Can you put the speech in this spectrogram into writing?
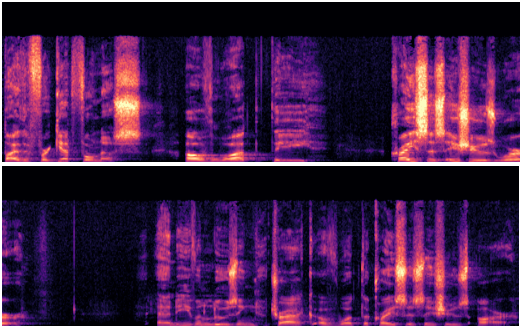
by the forgetfulness of what the crisis issues were and even losing track of what the crisis issues are.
